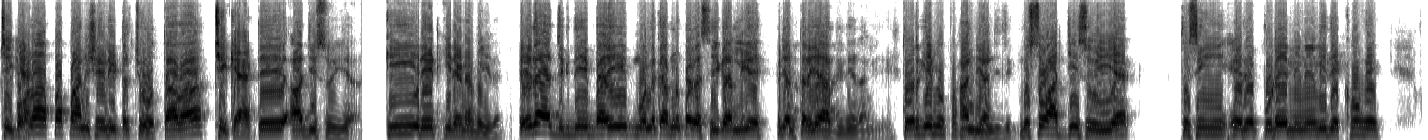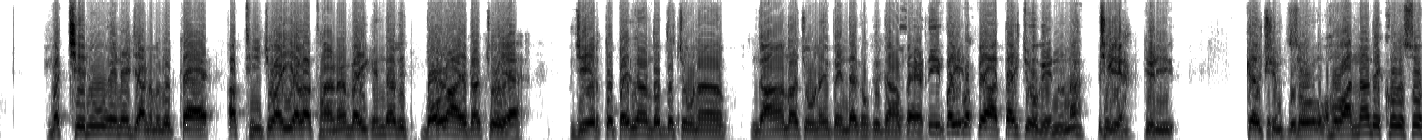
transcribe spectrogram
ਠੀਕ ਹੈ। ਬੋਲਾ ਆਪਾਂ 5-6 ਲੀਟਰ ਚੋਤਾ ਵਾ ਠੀਕ ਹੈ। ਤੇ ਅੱਜ ਹੀ ਸੂਈ ਆ। ਕੀ ਰੇਟ ਕੀ ਰਹਿਣਾ ਬਾਈ ਦਾ ਇਹਦਾ ਜਗਦੀਪ ਭਾਈ ਮੁੱਲ ਕਰਨ ਨੂੰ ਭਗਤ ਸੀ ਕਰ ਲਈਏ 75000 ਦੀ ਦੇ ਦਾਂਗੇ ਜੀ। ਤੁਰ ਗਏ ਨੂੰ ਆਪਾਂ? ਹਾਂਜੀ ਹਾਂਜੀ ਜੀ। ਦੋਸਤੋ ਅੱਜ ਹੀ ਸੂਈ ਹੈ। ਤੁਸੀਂ ਇਹਦੇ ਪੁੜੇ ਨੀਵੇਂ ਵੀ ਦੇਖੋਗੇ। ਬੱਚੇ ਨੂੰ ਇਹਨੇ ਜਨਮ ਦਿੱਤਾ ਹੈ। ਹੱਥੀ ਚਵਾਈ ਵਾਲਾ ਥਾਣਾ ਬਾਈ ਕਹਿੰਦਾ ਵੀ ਬੋਲਾ ਇਹਦਾ ਚੋਇਆ। ਜੇਰ ਤੋਂ ਪਹਿਲਾਂ ਦੁੱਧ ਚੋਣਾ ਗਾਂ ਦਾ ਚੋਣਾ ਹੀ ਪੈਂਦਾ ਕਿਉਂਕਿ ਗਾਂ ਬੈਠਦੀ। ਭਾਈ ਆਪਾਂ ਪਿਆਤਾ ਹੀ ਚੋਗੇ ਇਹਨੂੰ ਨਾ। ਜਿਹੜੀ ਕੈਲਸ਼ੀਅਮ ਸੋ ਹਵਾਨਾ ਦੇਖੋ ਦੋਸਤੋ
